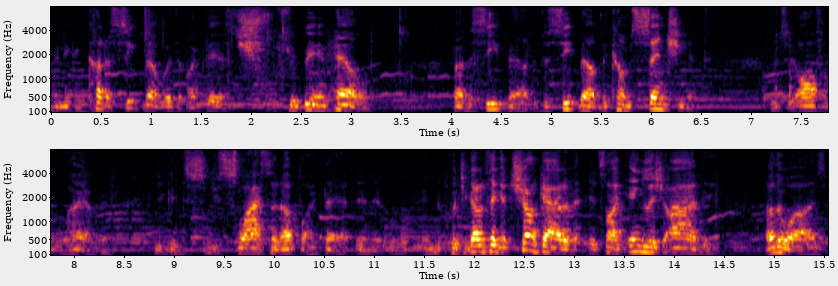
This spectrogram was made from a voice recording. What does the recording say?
and you can cut a seatbelt with it like this. If you're being held by the seatbelt. If the seatbelt becomes sentient, which often will happen, you can you slice it up like that, and it will. And, but you got to take a chunk out of it. It's like English ivy. Otherwise,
